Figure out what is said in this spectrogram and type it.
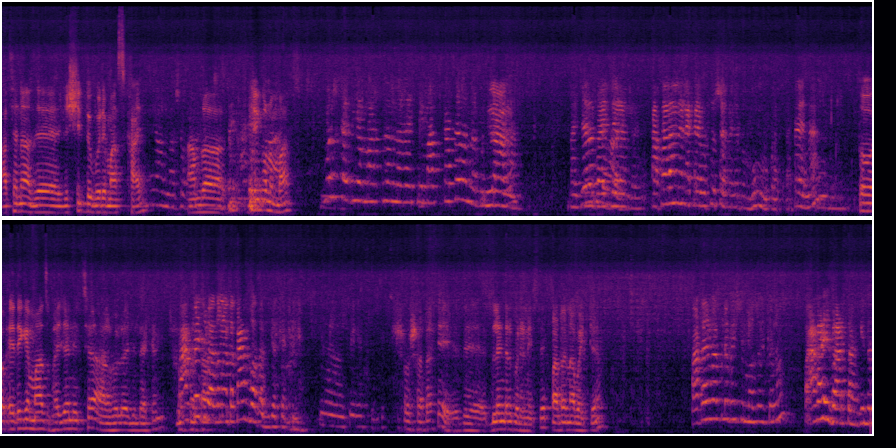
আছে না যে সিদ্ধ করে মাছ খায়? আমরা যে কোনো মাছ। তো এদিকে মাছ ভাইজা নিচ্ছে আর হলো এই যে দেখেন শসাটাকে যে ব্লেন্ডার করে নিচ্ছে পাটা না বাইটে। পাটায় বাটলে বেশি মজা হইতো না? পাড়াই বাড়তাম কিন্তু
